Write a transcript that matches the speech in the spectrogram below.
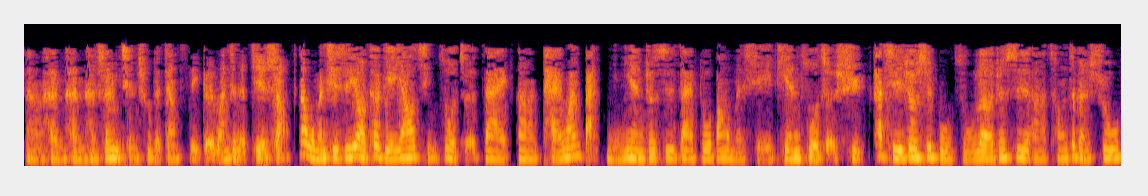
嗯、呃，很很很深入浅出的这样子的一个完整的介绍。那我们其实也有特别邀请作者在嗯、呃、台湾版里面，就是在多帮我们写一篇作者序。他其实就是补足了，就是啊、呃、从这本书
